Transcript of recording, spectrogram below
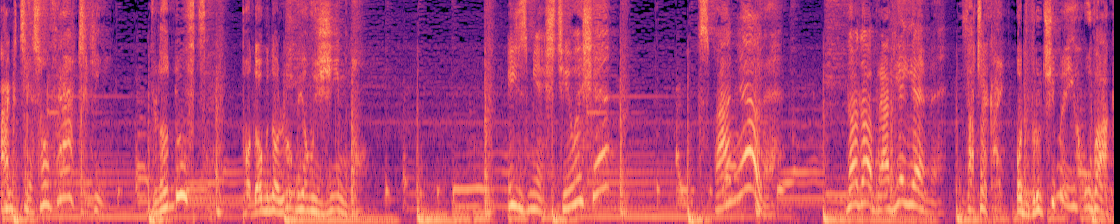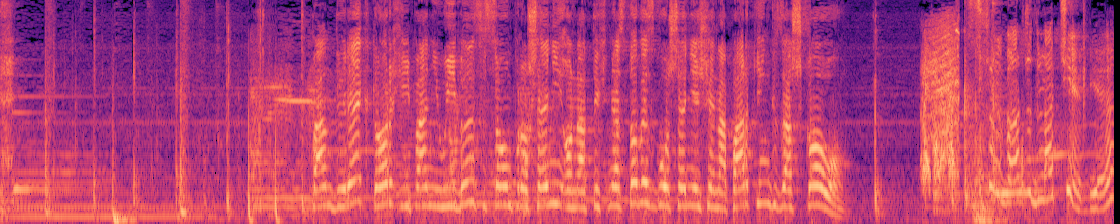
A gdzie są fraczki? W lodówce. Podobno lubią zimno. I zmieściły się? Wspaniale. No dobra, wiejemy. Zaczekaj, odwrócimy ich uwagę. Pan dyrektor i pani Weebles są proszeni o natychmiastowe zgłoszenie się na parking za szkołą. Zszywacz dla ciebie.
